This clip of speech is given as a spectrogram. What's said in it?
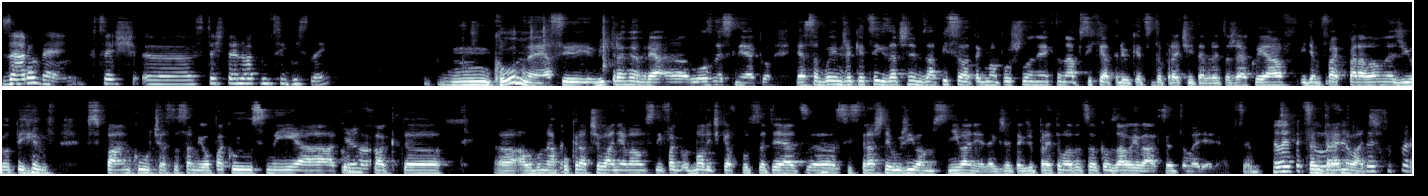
Zároveň chceš, uh, chceš trénovat lucidní sny? Mm, kľudné, ja si vytrenujem rôzne sny. Ako, ja sa bojím, že keď si ich začnem zapisovať, tak ma pošlo niekto na psychiatriu, keď si to prečíta, pretože ako ja idem fakt paralelné životy v, v spánku, často sa mi opakujú sny a ako jo. fakt... Uh, alebo na pokračovanie mám sny fakt od malička v podstate ja hmm. si strašne užívam snívanie, takže, takže preto ma to celkom zaujíma a chcem to vedieť. A chcem, Hele, tak chcem to, trénovat. To je super,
